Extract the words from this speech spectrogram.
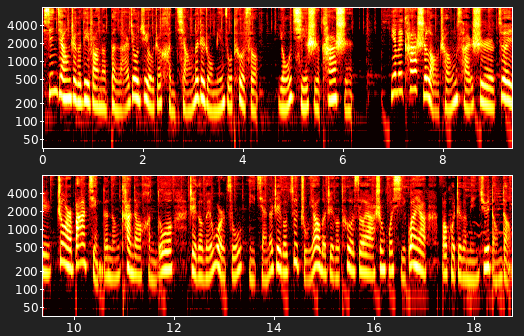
新疆这个地方呢，本来就具有着很强的这种民族特色，尤其是喀什。因为喀什老城才是最正儿八经的，能看到很多这个维吾尔族以前的这个最主要的这个特色呀、生活习惯呀，包括这个民居等等。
